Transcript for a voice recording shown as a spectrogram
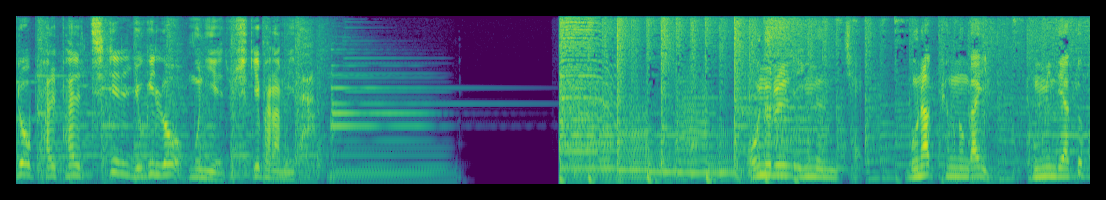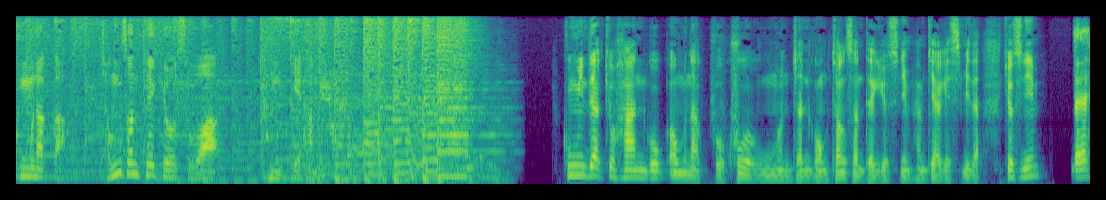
1588-7161로 문의해 주시기 바랍니다. 오늘을 읽는 책 문학평론가인 국민대학교 국문학과 정선태 교수와 함께합니다. 국민대학교 한국어문학부 국어국문 전공 정선태 교수님 함께하겠습니다. 교수님. 네,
